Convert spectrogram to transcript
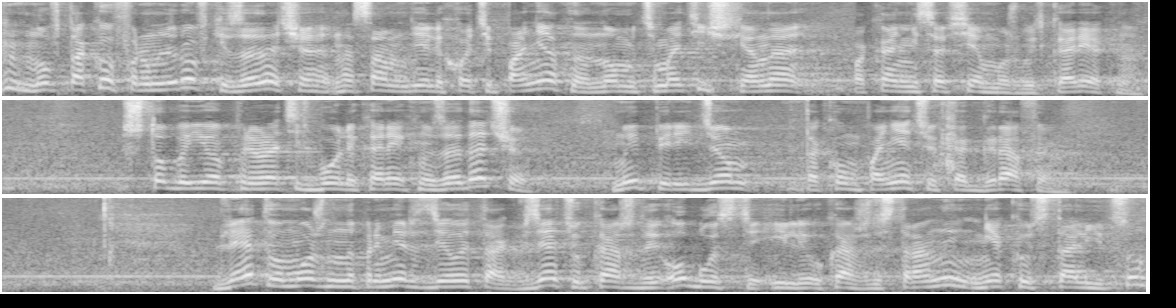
Но в такой формулировке задача на самом деле хоть и понятна, но математически она пока не совсем может быть корректна. Чтобы ее превратить в более корректную задачу, мы перейдем к такому понятию, как графы. Для этого можно, например, сделать так. Взять у каждой области или у каждой страны некую столицу,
